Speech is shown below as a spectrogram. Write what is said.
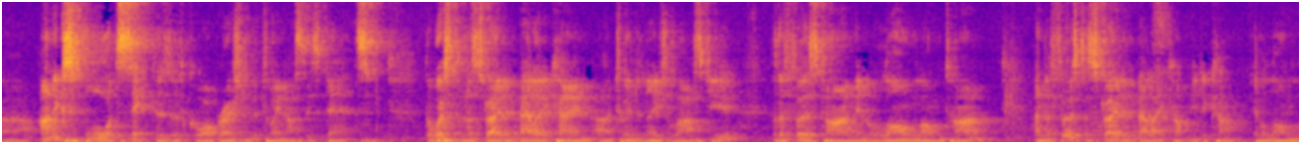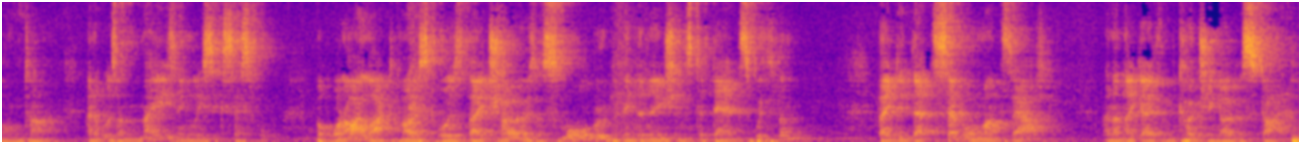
uh, unexplored sectors of cooperation between us is dance. The Western Australian Ballet came uh, to Indonesia last year for the first time in a long, long time, and the first Australian ballet company to come in a long, long time. And it was amazingly successful. But what I liked most was they chose a small group of Indonesians to dance with them. They did that several months out, and then they gave them coaching over Skype.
